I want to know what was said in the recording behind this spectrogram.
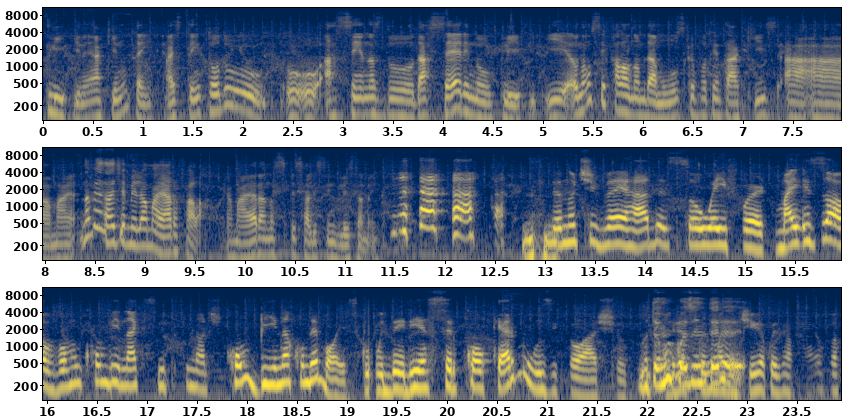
clipe, né? Aqui não tem. Mas tem todo o, as cenas do, da série no clipe. E eu não sei falar o nome da música, vou tentar aqui a, a Maia- Na verdade é melhor a Mayara falar, porque a Mayara é nossa especialista em inglês também. Se eu não tiver errado, eu sou Wafer. Mas, ó, vamos combinar que Slipknot combina com The Boys. Poderia ser qualquer música, eu acho. Mas tem uma Poderia coisa interessante. antiga, coisa nova.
